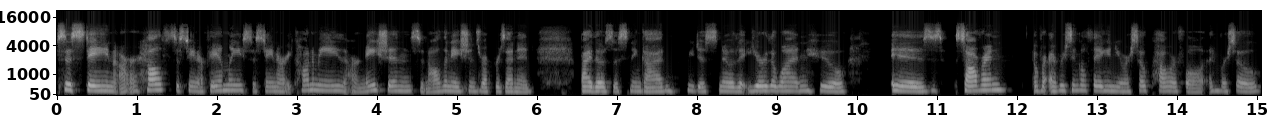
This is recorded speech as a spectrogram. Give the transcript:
sustain our health, sustain our families, sustain our economy, our nations, and all the nations represented by those listening, God. We just know that you're the one who is sovereign over every single thing, and you are so powerful. And we're so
